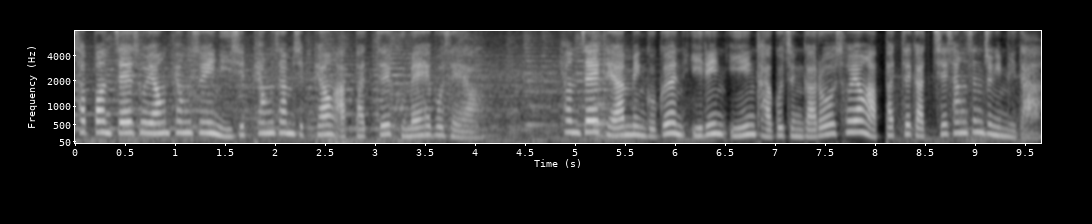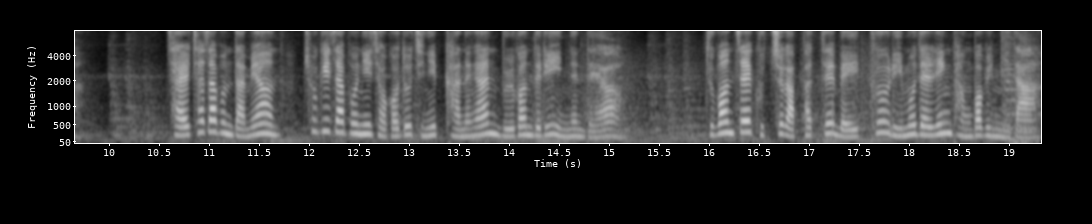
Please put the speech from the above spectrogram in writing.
첫 번째 소형 평수인 20평 30평 아파트 구매해보세요. 현재 대한민국은 1인 2인 가구 증가로 소형 아파트 가치 상승 중입니다. 잘 찾아본다면 초기 자본이 적어도 진입 가능한 물건들이 있는데요. 두 번째 구축 아파트 매입 후 리모델링 방법입니다.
